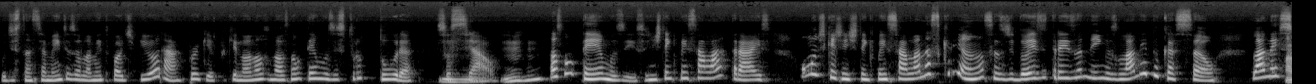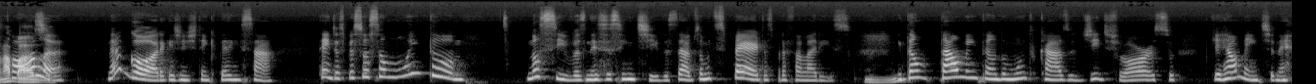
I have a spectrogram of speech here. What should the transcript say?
O distanciamento e o isolamento pode piorar. Por quê? Porque nós, nós não temos estrutura social. Uhum. Nós não temos isso. A gente tem que pensar lá atrás. Onde que a gente tem que pensar? Lá nas crianças de dois e três aninhos, lá na educação, lá na Lá na base. escola. Não é agora que a gente tem que pensar. Entende? As pessoas são muito nocivas nesse sentido, sabe? São muito espertas para falar isso. Uhum. Então, tá aumentando muito o caso de divórcio, porque realmente, né?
